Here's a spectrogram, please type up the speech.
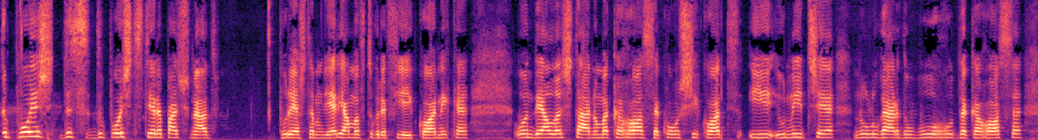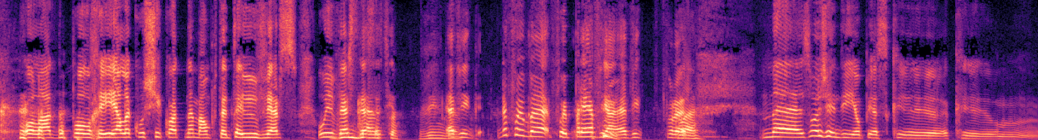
Depois de, depois de se ter apaixonado por esta mulher, e há uma fotografia icónica onde ela está numa carroça com o chicote e o Nietzsche no lugar do burro da carroça ao lado do Paul Rey, ela com o chicote na mão. Portanto, tem o inverso, o inverso Vingança. dessa. Vingança. Foi, uma, foi prévia a Vic claro. Mas hoje em dia eu penso que, que hum,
